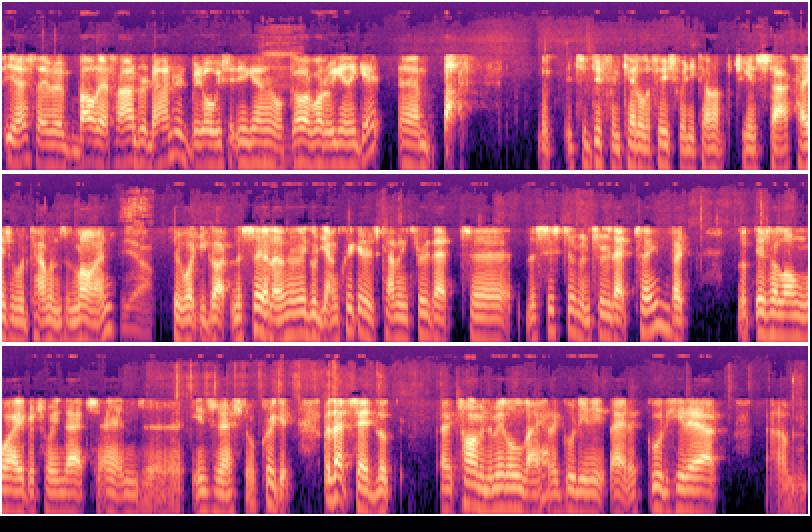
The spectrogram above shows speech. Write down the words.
you know, if they were bowled out for 100 100, we'd all be sitting here going, oh, God, what are we going to get? Um, but, look, it's a different kettle of fish when you come up against Starc, Hazlewood, Cummins and Lyon. Yeah. To what you got in the sea. They're good young cricketers coming through that uh, the system and through that team, but look, there's a long way between that and uh, international cricket. But that said, look, time in the middle, they had a good in it, they had a good hit out. Um,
